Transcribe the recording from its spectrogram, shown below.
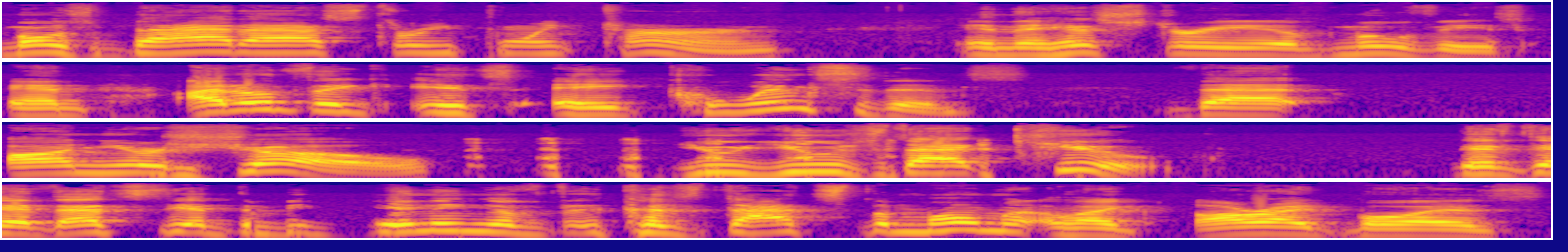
most badass three point turn in the history of movies, and I don't think it's a coincidence that on your show you use that cue. If that's at the beginning of because that's the moment. Like, all right, boys,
